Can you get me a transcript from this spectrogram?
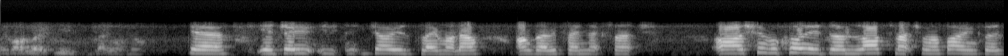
Hey, by the way, it's me playing right now. Yeah. Yeah, Joe, Joe is playing right now. I'm going to be playing next match. Oh, I should have recorded um, last match on my phone because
